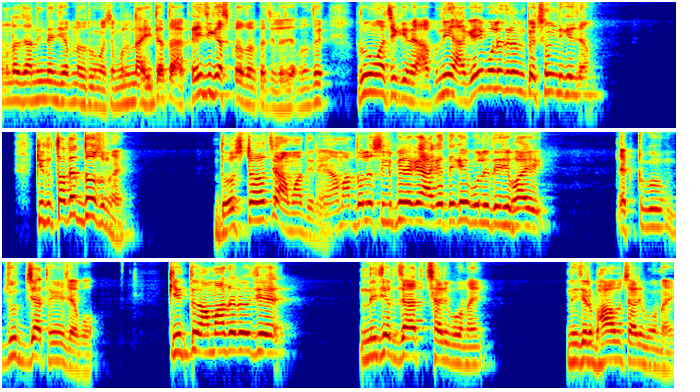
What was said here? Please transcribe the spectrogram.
আমরা জানি না যে আপনার রুম আছে। বলে না এটা তো আগেই জিজ্ঞাসা করা দরকার ছিল যে আপনাদের রুম আছে কিনা আপনি আগেই বলে দিলেন পেছন দিকে যান। কিন্তু তাদের দোষ নয় দোষটা হচ্ছে আমাদের। আমার দলের শিল্পীরাকে আগে থেকেই বলে দিই যে ভাই একটু জুতজাত হয়ে যাব। কিন্তু আমাদের ওই যে নিজের জাত ছাড়ব নাই নিজের ভাব ছাড়ব নাই।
